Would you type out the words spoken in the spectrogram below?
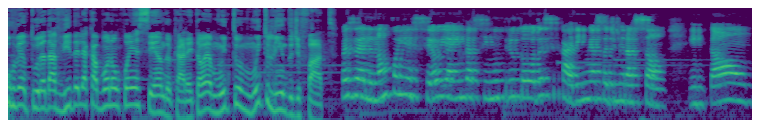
porventura da vida, ele acabou não conhecendo, cara. Então é muito, muito lindo de fato. Pois é, ele não conheceu e ainda assim nutriu todo esse carinho e essa admiração. Então,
